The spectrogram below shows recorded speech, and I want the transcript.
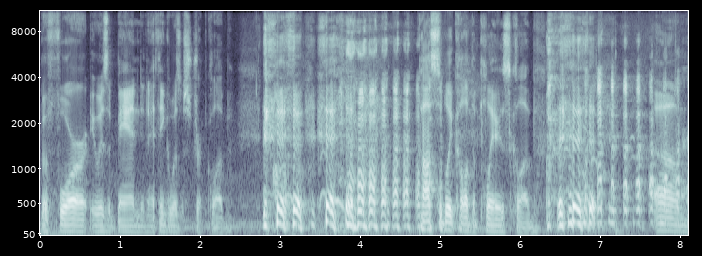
before it was abandoned, I think it was a strip club, possibly called the Players Club. um,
